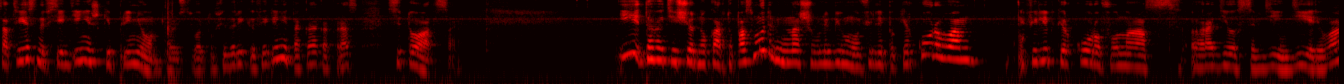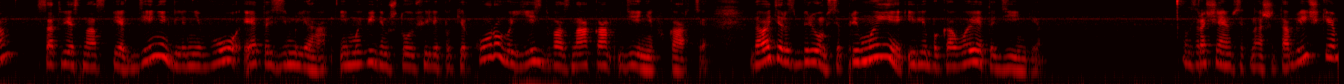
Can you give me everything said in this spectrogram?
соответственно, все денежки при нем, то есть вот у Федерико Феллини такая как раз ситуация. И давайте еще одну карту посмотрим на нашего любимого Филиппа Киркорова. Филипп Киркоров у нас родился в день дерева. Соответственно, аспект денег для него это земля. И мы видим, что у Филиппа Киркорова есть два знака денег в карте. Давайте разберемся, прямые или боковые это деньги. Возвращаемся к нашей табличке.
